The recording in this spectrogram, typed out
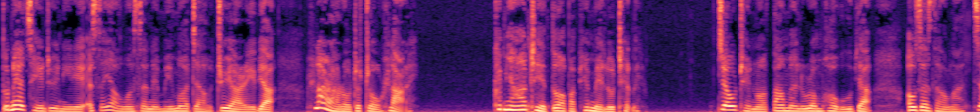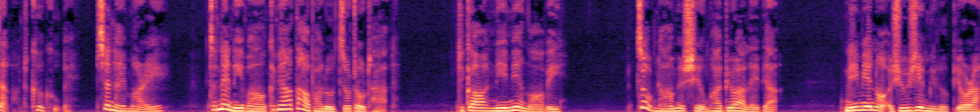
သူနဲ့ချိန်တွေ့နေတဲ့အစိမ်းအောင်ဝန်းဆန်တဲ့မိမတောင်တွေ့ရတယ်ဗျလှတာတော့တော်တော်လှတယ်ခမားထင်သူကဘာဖြစ်မယ်လို့ထင်လဲကျုပ်ထင်တော့တာမန်လူတော့မဟုတ်ဘူးဗျအုပ်ဆက်ဆောင်လားကြက်လားတခုခုပဲဖြစ်နိုင်ပါရဲ့တနေ့နေပါအောင်ခမားသားဘာလို့ကြိုးတုပ်ထားလဲ ဒီကနေမြင့်သွားပြီကျုပ်နားမရှိဘူးဘာပြောရလဲဗျနေမြင့်တော့အယူရစ်မီလို့ပြောတာ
